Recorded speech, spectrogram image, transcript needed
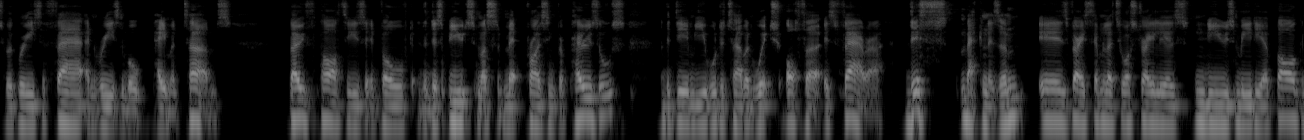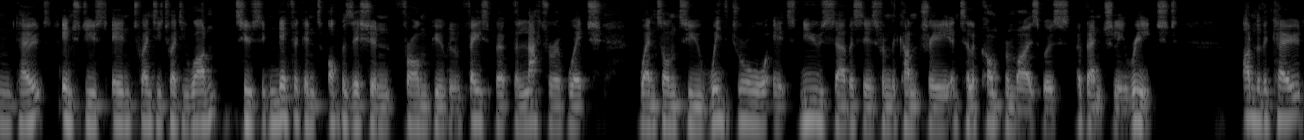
to agree to fair and reasonable payment terms. Both parties involved in the disputes must submit pricing proposals, and the DMU will determine which offer is fairer. This mechanism is very similar to Australia's news media bargain code, introduced in 2021 to significant opposition from Google and Facebook, the latter of which went on to withdraw its news services from the country until a compromise was eventually reached. Under the code,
